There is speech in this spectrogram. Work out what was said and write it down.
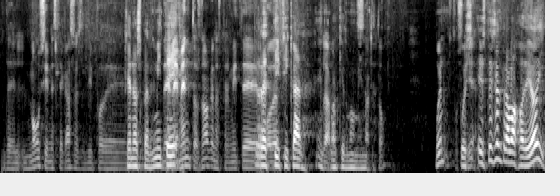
del mouse, en este caso, este tipo de, que nos permite elementos, ¿no? Que nos permite rectificar en cualquier momento. Bueno, pues, pues este es el trabajo de hoy.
